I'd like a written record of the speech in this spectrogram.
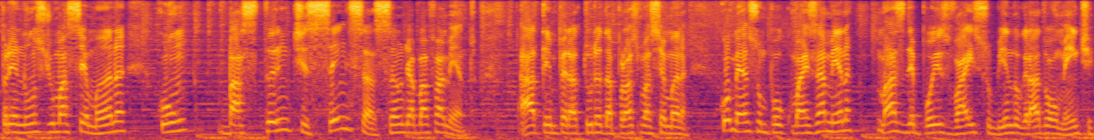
prenúncio de uma semana com bastante sensação de abafamento. A temperatura da próxima semana começa um pouco mais amena, mas depois vai subindo gradualmente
